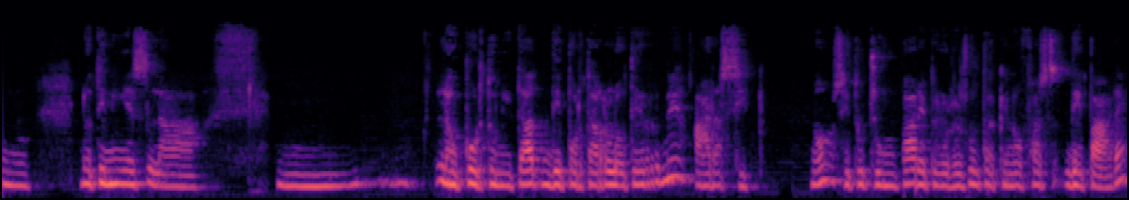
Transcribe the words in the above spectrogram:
no tenies mm, l'oportunitat de portar-lo a terme, ara sí. No? Si tu ets un pare però resulta que no fas de pare,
